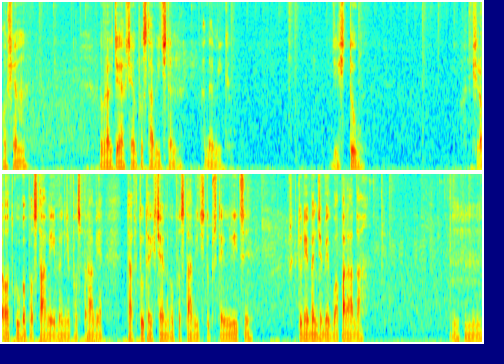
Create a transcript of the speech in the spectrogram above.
8. Dobra, gdzie ja chciałem postawić ten akademik? Gdzieś tu. W środku go postawię i będzie po sprawie. Tak, tutaj chciałem go postawić, tu przy tej ulicy, przy której będzie biegła parada. Mhm,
